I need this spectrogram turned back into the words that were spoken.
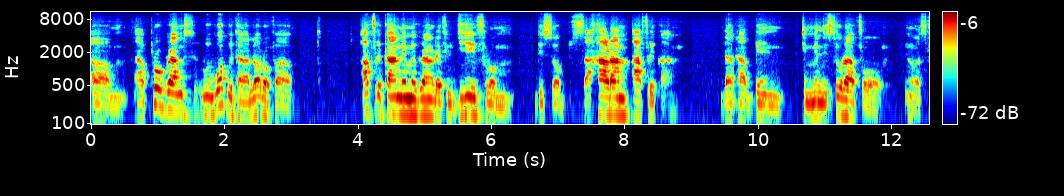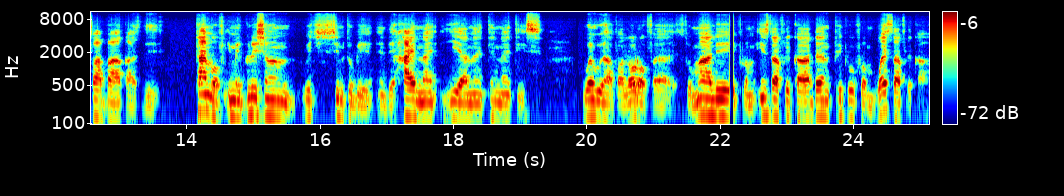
Um, our programs, we work with a lot of uh, African immigrant refugees from the sub-Saharan Africa that have been in Minnesota for you know as far back as the time of immigration, which seemed to be in the high year 1990s, when we have a lot of uh, Somali from East Africa, then people from West Africa,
